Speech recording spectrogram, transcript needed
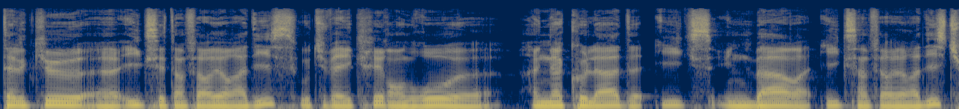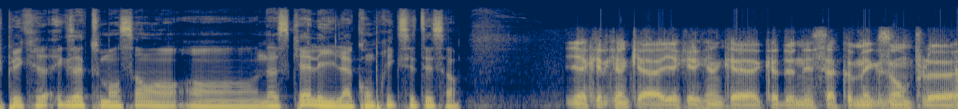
tel que euh, x est inférieur à 10, où tu vas écrire en gros euh, une accolade x, une barre x inférieure à 10, tu peux écrire exactement ça en, Haskell et il a compris que c'était ça. Il y a quelqu'un qui a, quelqu'un qui, a, donné ça comme exemple euh,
